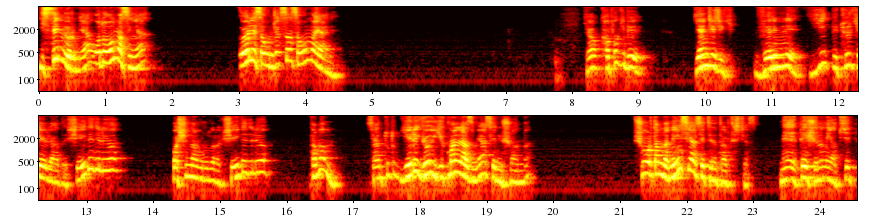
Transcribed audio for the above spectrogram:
İstemiyorum ya. O da olmasın ya. Öyle savunacaksan savunma yani. Ya kapı gibi gencecik, verimli, yiğit bir Türk evladı şehit ediliyor. Başından vurularak şehit ediliyor. Tamam mı? Sen tutup yeri göğü yıkman lazım ya senin şu anda. Şu ortamda neyin siyasetini tartışacağız? MHP şunu mu yapsın?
